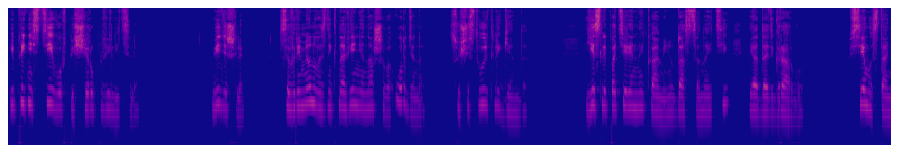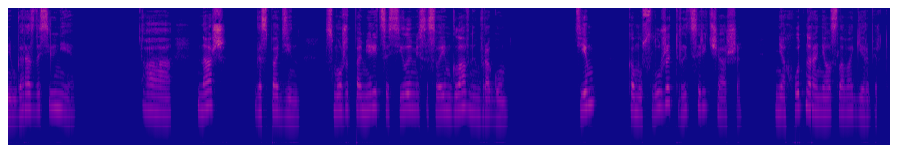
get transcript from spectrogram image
и принести его в пещеру повелителя. Видишь ли, со времен возникновения нашего ордена существует легенда. Если потерянный камень удастся найти и отдать Граргу, все мы станем гораздо сильнее. А наш господин сможет помериться силами со своим главным врагом. Тем, кому служат рыцари чаши, неохотно ронял слова Герберт.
